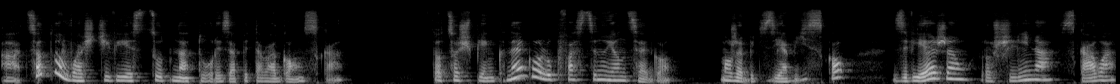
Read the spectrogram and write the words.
A co to właściwie jest cud natury? zapytała gąska. To coś pięknego lub fascynującego. Może być zjawisko, zwierzę, roślina, skała,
